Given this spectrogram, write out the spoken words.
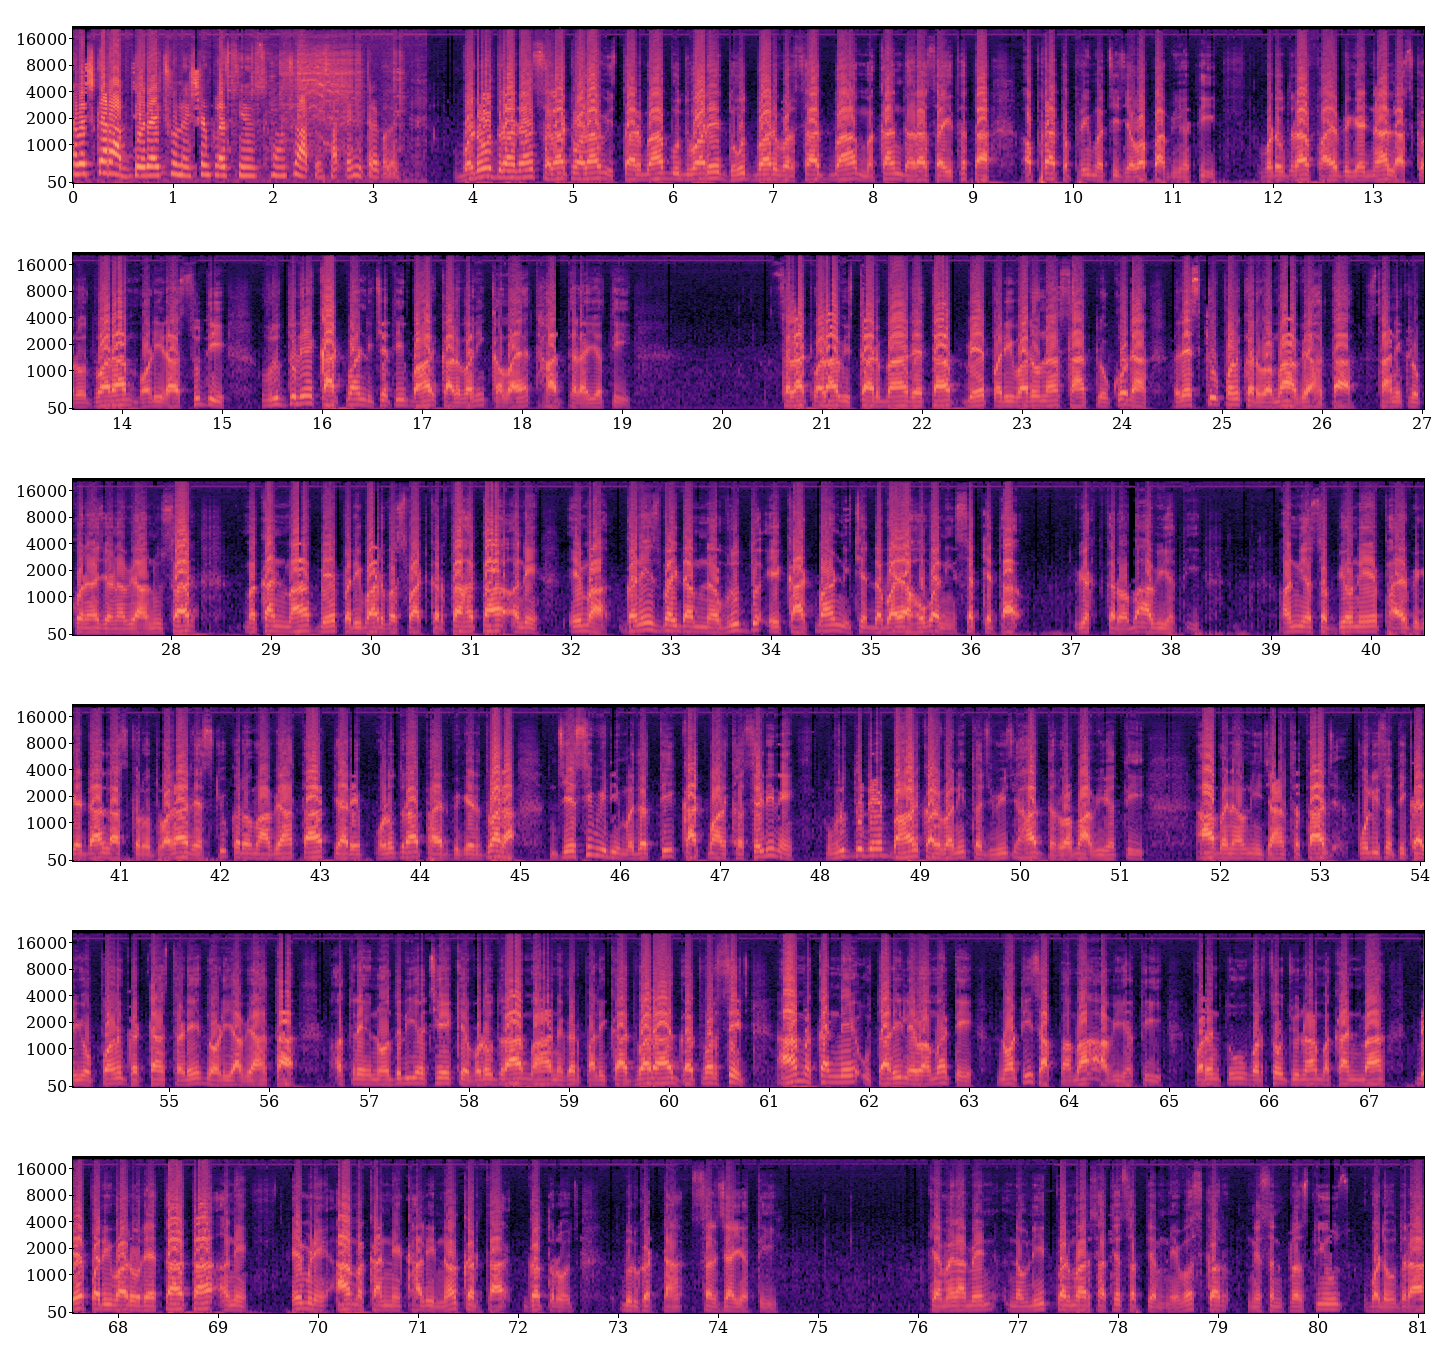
નમસ્કાર, આપ જોઈ રહ્યા છો નેશન પ્લસ ન્યૂઝ. હું છું આપની સાથે હેતલ ભગત. વડોદરાના સલાટવાડા વિસ્તારમાં બુધવારે ધોધમાર વરસાદમાં મકાન ધરાશાયી થતા અફરાતફરી મચી જવા પામી હતી. વડોદરા ફાયર બ્રિગેડના લાશ્કરો દ્વારા મોડી રાત સુધી વૃદ્ધને કાટમાળ નીચેથી બહાર કાઢવાની કવાયત હાથ ધરાઈ હતી. સલાટવાડા વિસ્તારમાં રહેતા બે પરિવારોના સાત લોકોના રેસ્ક્યુ પણ કરવામાં આવ્યા હતા. સ્થાનિક લોકોના જણાવ્યા અનુસાર મકાનમાં બે પરિવાર વસવાટ કરતા હતા અને એમાં ગણેશભાઈ નામના વૃદ્ધ એ કાટમાળ નીચે દબાયા હોવાની શક્યતા વ્યક્ત કરવામાં આવી હતી. અન્ય સભ્યોને ફાયર બ્રિગેડના લાશ્કરો દ્વારા રેસ્ક્યુ કરવામાં આવ્યા હતા. ત્યારે વડોદરા ફાયર બ્રિગેડ દ્વારા જેસીબીની મદદથી કાટમાળ ખસેડીને વૃદ્ધને બહાર કાઢવાની તજવીજ હાથ ધરવામાં આવી હતી. આ બનાવની જાણ થતાં જ પોલીસ અધિકારીઓ પણ ઘટના સ્થળે દોડી આવ્યા હતા. અત્રે નોંધનીય છે કે વડોદરા મહાનગરપાલિકા દ્વારા ગત વર્ષે જ આ મકાનને ઉતારી લેવા માટે નોટિસ આપવામાં આવી હતી. પરંતુ વર્ષો જૂના મકાનમાં બે પરિવારો રહેતા હતા અને એમણે આ મકાનને ખાલી ન કરતા ગતરોજ દુર્ઘટના સર્જાઈ હતી. કેમેરામેન નવનીત પરમાર સાથે Satyam Nevaskar, nation plus news, Vadodara.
